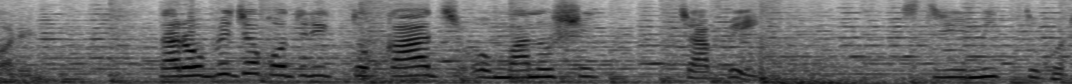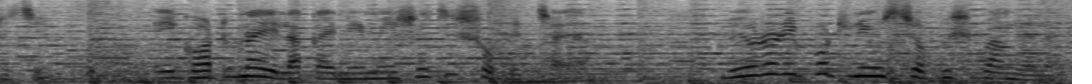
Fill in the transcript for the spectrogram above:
করেন। তার অভিযোগ, অতিরিক্ত কাজ ও মানসিক চাপেই স্ত্রীর মৃত্যু ঘটেছে। এই ঘটনায় এলাকায় নেমে এসেছে শোকের ছায়া। ব্যুরো রিপোর্ট নিউজ চব্বিশ বাংলা লাইভ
